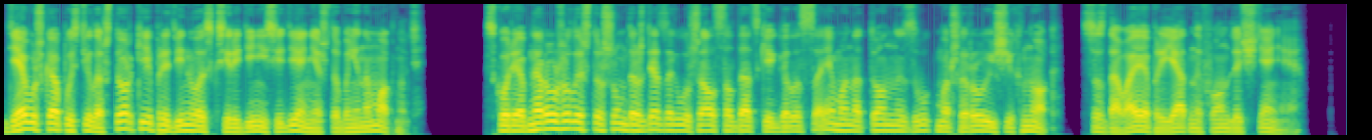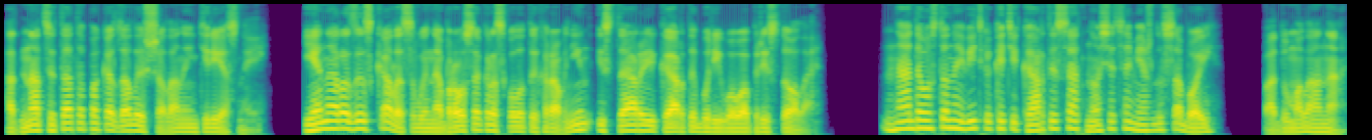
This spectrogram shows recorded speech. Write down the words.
Девушка опустила шторки и придвинулась к середине сиденья, чтобы не намокнуть. Вскоре обнаружилось, что шум дождя заглушал солдатские голоса и монотонный звук марширующих ног, создавая приятный фон для чтения. Одна цитата показалась Шалан интересной, и она разыскала свой набросок расколотых равнин и старые карты Буревого престола. «Надо установить, как эти карты соотносятся между собой», – подумала она.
